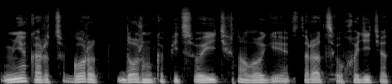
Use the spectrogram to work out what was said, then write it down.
мне кажется, город должен копить свои технологии, стараться уходить от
